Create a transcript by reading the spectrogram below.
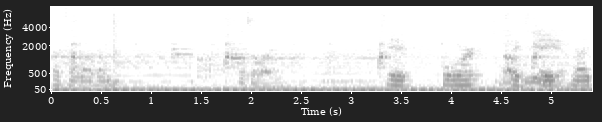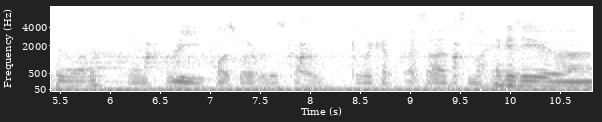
That's eleven. What's eleven? If four, Oh, six, yeah, eight, yeah. nine, ten, eleven. And three plus whatever this card, because I kept, I still had this in my hand. That gives you uh,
